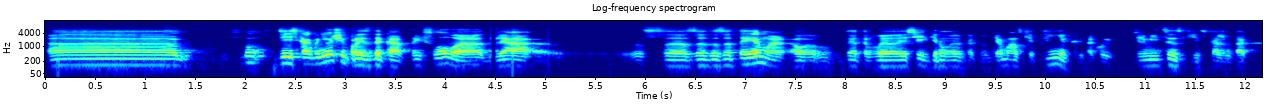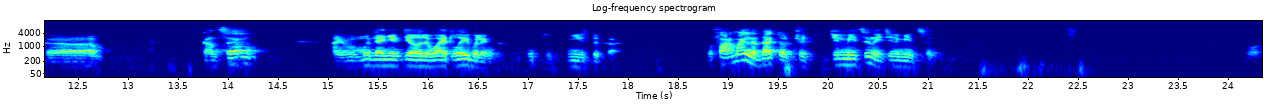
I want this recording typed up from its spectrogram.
А, ну, здесь как бы не очень про SDK, три слова для ZTM, а, это в сеть германских клиник, такой телемедицинский, скажем так, э, концерн. А мы для них делали white labeling, тут не SDK. Ну, формально, да, то, что телемедицина и телемедицина. Вот,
